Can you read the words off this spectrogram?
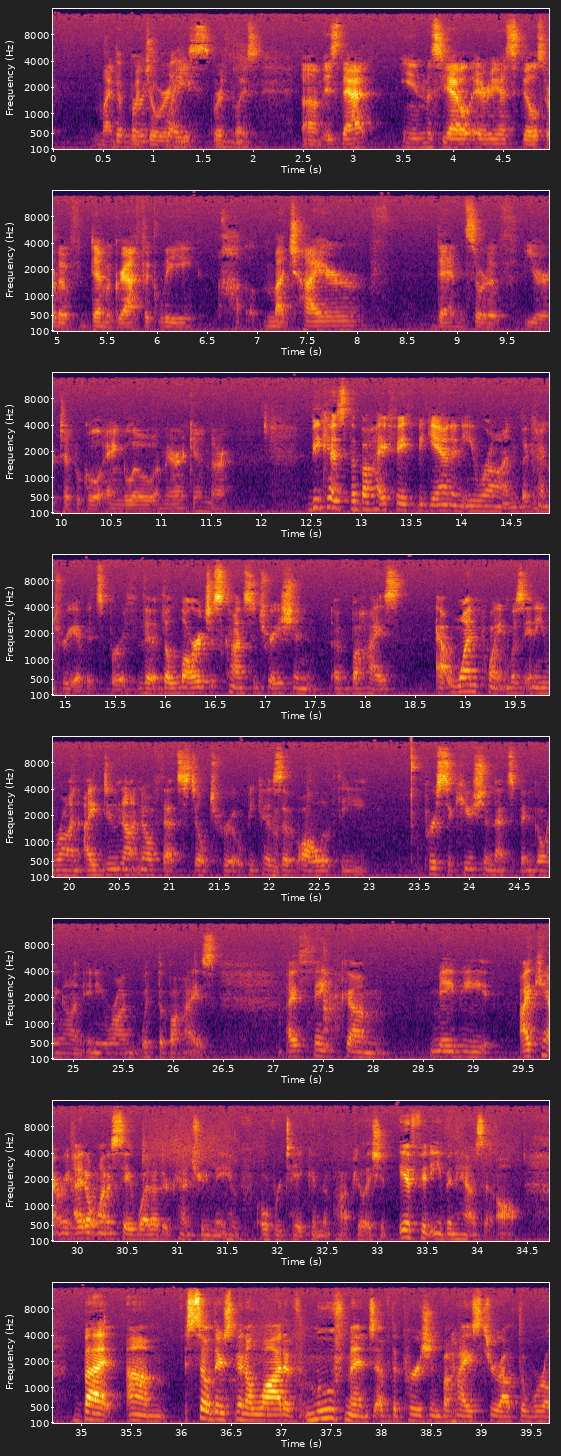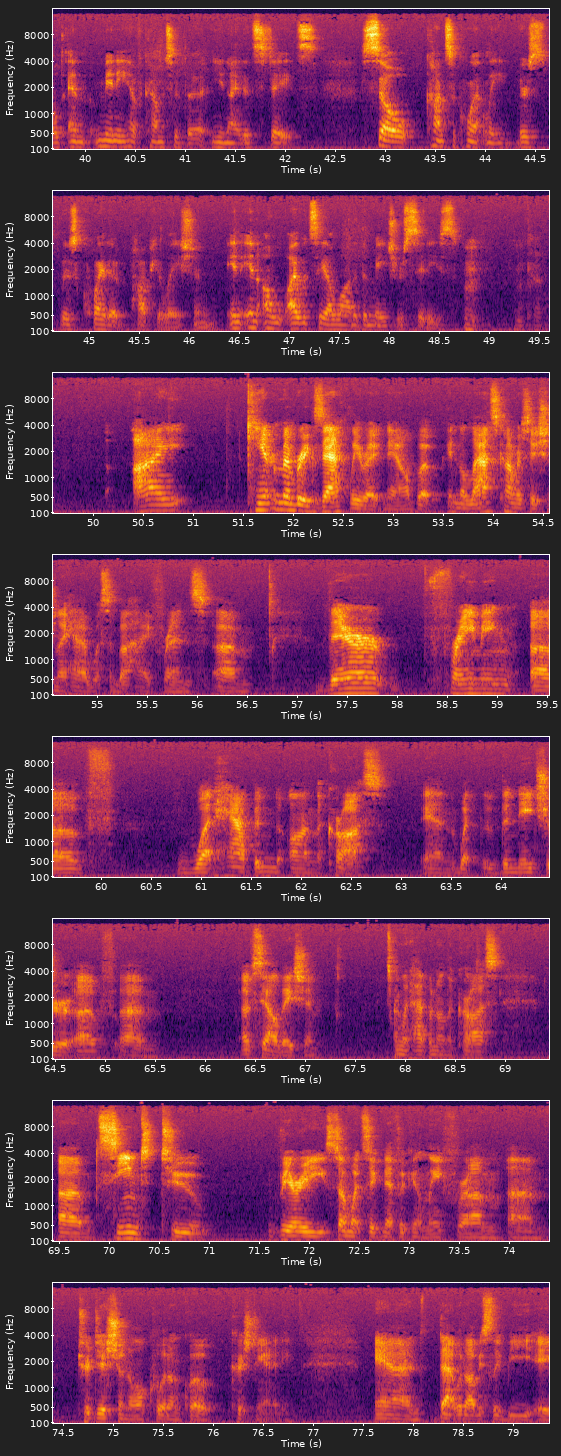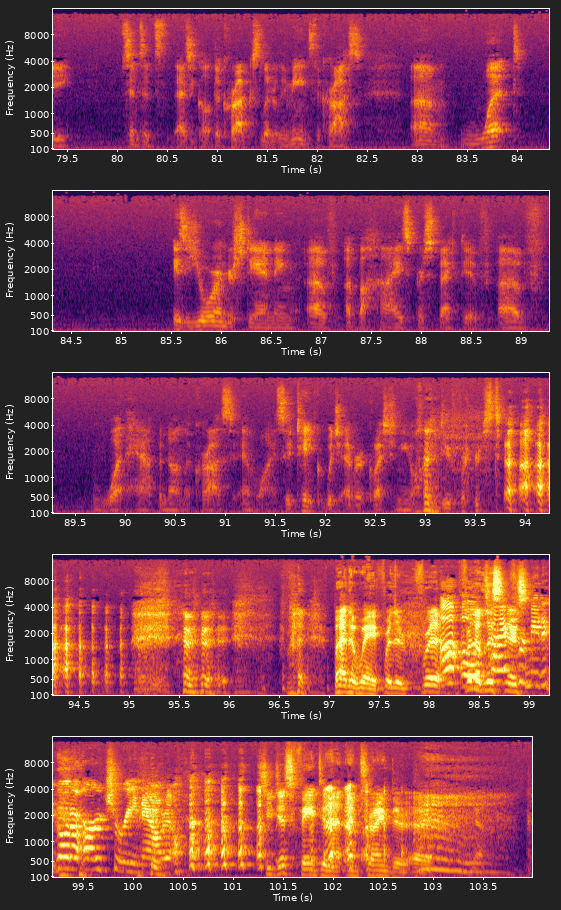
mi- The majority birthplace. birthplace. Um, is that in the Seattle area still sort of demographically much higher than sort of your typical Anglo-American, or? Because the Baha'i faith began in Iran, the country of its birth. The, the largest concentration of Baha'is at one point was in Iran. I do not know if that's still true because of all of the persecution that's been going on in Iran with the Baha'is. I think um, maybe, I can't, re- I don't want to say what other country may have overtaken the population, if it even has at all. But um, so there's been a lot of movement of the Persian Baha'is throughout the world, and many have come to the United States. So consequently, there's there's quite a population in in a, I would say a lot of the major cities. Okay. I can't remember exactly right now, but in the last conversation I had with some Baha'i friends, um, framing of what happened on the cross and what the, the nature of um, of salvation and what happened on the cross um, seemed to vary somewhat significantly from um, traditional quote unquote Christianity. And that would obviously be a since it's as you call it the crux literally means the cross um, what is your understanding of a bahai's perspective of what happened on the cross and why so take whichever question you want to do first by the way for the for, Uh for the oh, time listeners for me to go to archery now. she just fainted I- i'm trying to uh, yeah.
